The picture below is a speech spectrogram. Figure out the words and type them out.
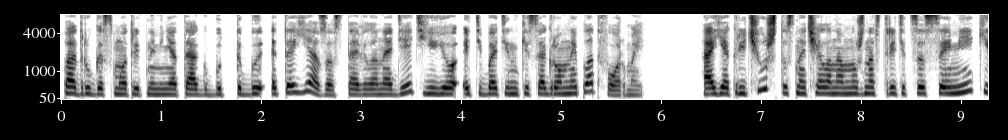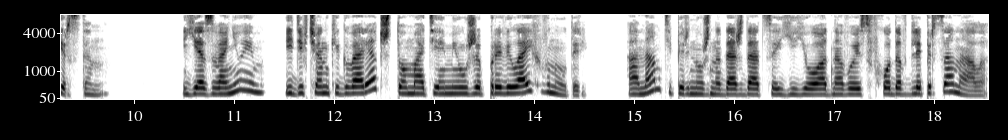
Подруга смотрит на меня так, будто бы это я заставила надеть ее эти ботинки с огромной платформой. А я кричу, что сначала нам нужно встретиться с Эми и Кирстен. Я звоню им, и девчонки говорят, что мать Эми уже провела их внутрь, а нам теперь нужно дождаться ее одного из входов для персонала.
